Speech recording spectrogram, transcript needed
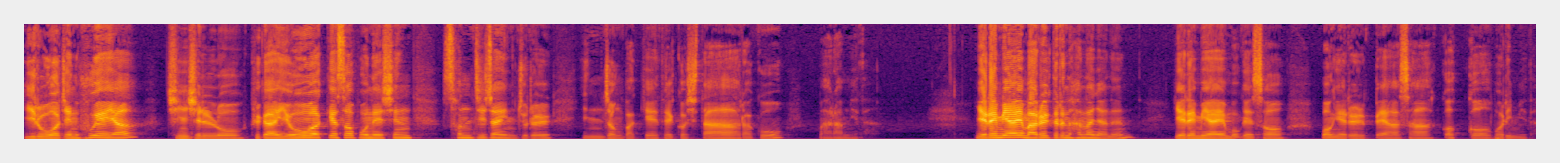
이루어진 후에야 진실로 그가 여호와께서 보내신 선지자인 줄을 인정받게 될 것이다라고 말합니다. 예레미야의 말을 들은 하나냐는 예레미야의 목에서 멍에를 빼앗아 꺾어 버립니다.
